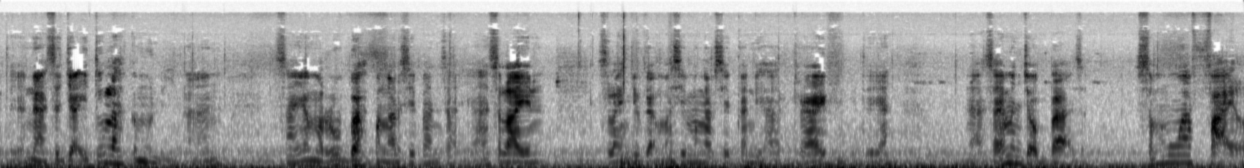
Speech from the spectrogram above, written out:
gitu ya. Nah sejak itulah kemudian saya merubah pengarsipan saya selain selain juga masih mengarsipkan di hard drive gitu ya. Nah saya mencoba semua file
